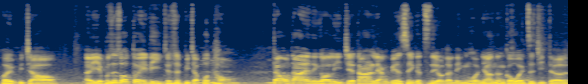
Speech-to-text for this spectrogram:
会比较，呃，也不是说对立，就是比较不同。但我当然也能够理解，当然两边是一个自由的灵魂，要能够为自己的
